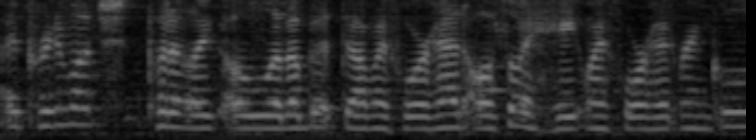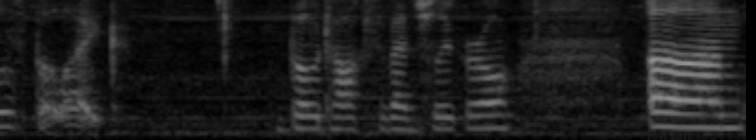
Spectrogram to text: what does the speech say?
I pretty much put it like a little bit down my forehead. Also, I hate my forehead wrinkles, but like Botox eventually, girl. Um,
